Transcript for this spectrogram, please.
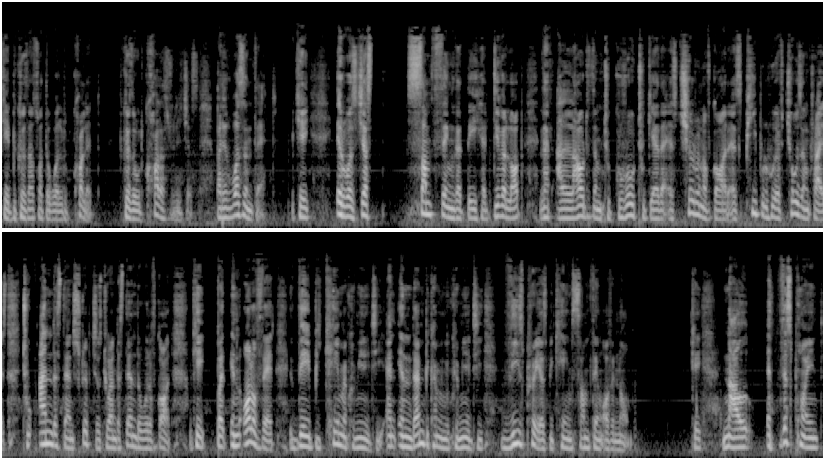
okay, because that's what the world would call it, because they would call us religious, but it wasn't that. Okay, it was just something that they had developed that allowed them to grow together as children of God, as people who have chosen Christ, to understand scriptures, to understand the word of God. Okay, but in all of that, they became a community, and in them becoming a community, these prayers became something of a norm. Okay, now at this point,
